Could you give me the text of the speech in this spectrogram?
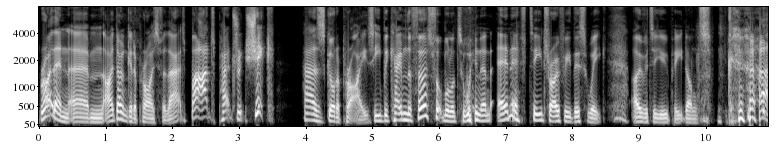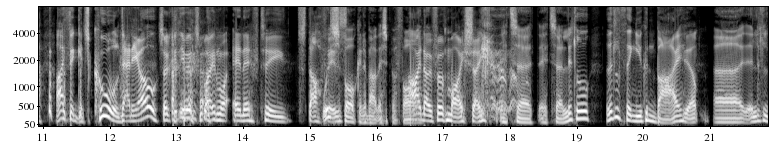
Right then, um, I don't get a prize for that, but Patrick Schick has got a prize. He became the first footballer to win an NFT trophy this week. Over to you, Pete Donaldson. I think it's cool, Daddy O. So, can you explain what NFT stuff We've is? spoken about this before. I know for my sake. It's a it's a little little thing you can buy. Yep. Uh, a little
